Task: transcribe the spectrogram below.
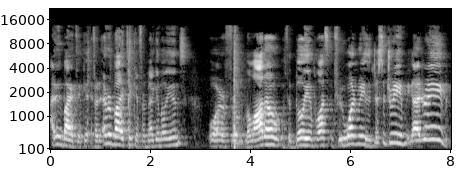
I didn't buy a ticket. If I'd ever buy a ticket for Mega Millions or for the Lotto with a billion plus, for one reason, just a dream. You got a dream.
